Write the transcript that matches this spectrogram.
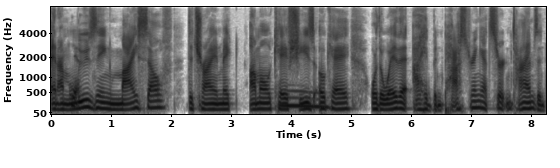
and I'm Yeah. losing myself to try and make I'm okay if she's mm. okay, or the way that I had been pastoring at certain times and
